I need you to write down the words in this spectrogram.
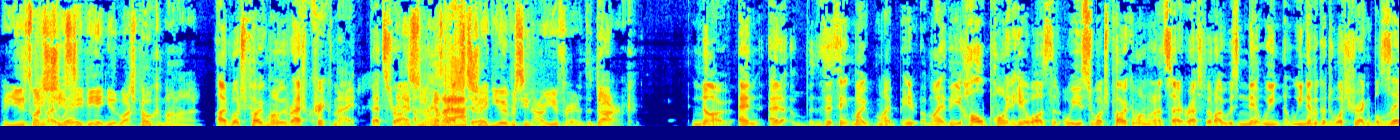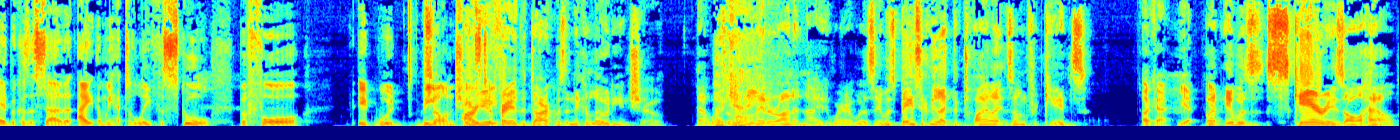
but you used to watch Anyway, Cheese TV and you would watch Pokemon on it. I'd watch Pokemon with Raf Crickmay. That's right. And this is because I Raf's asked you, doing. had you ever seen Are You Afraid of the Dark? No, and, and the thing, my, my my the whole point here was that we used to watch Pokemon when I'd say at Raf's, but I was ne- we we never got to watch Dragon Ball Z because it started at eight, and we had to leave for school before it would be So on Cheese Are You TV. Afraid of the Dark was a Nickelodeon show that was a little later on at night where it was it was basically like the Twilight Zone for kids, Okay, yeah, but it was scary as all hell.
